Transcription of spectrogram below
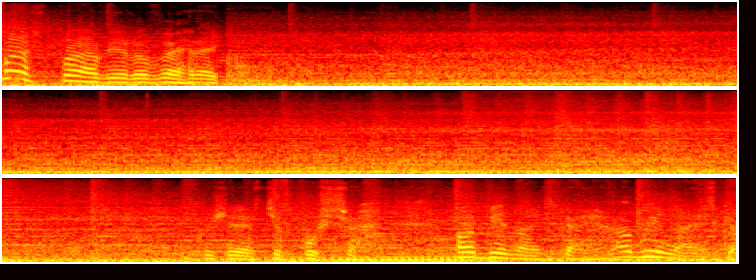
masz prawie rowerek. Kusie, ja cię wpuszczę. I'll be a nice guy. I'll be a nice guy.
